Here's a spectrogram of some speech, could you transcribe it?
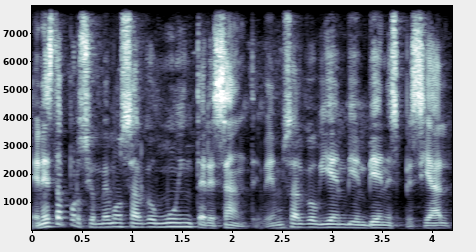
En esta porción vemos algo muy interesante, vemos algo bien, bien, bien especial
